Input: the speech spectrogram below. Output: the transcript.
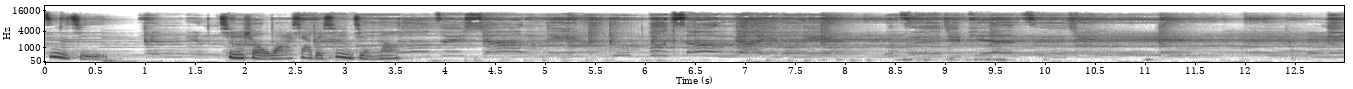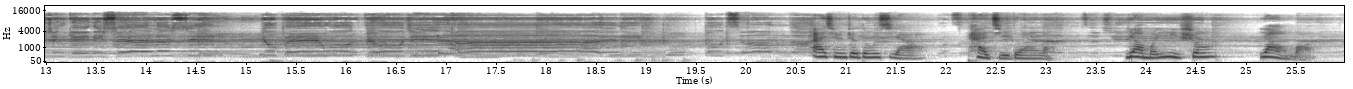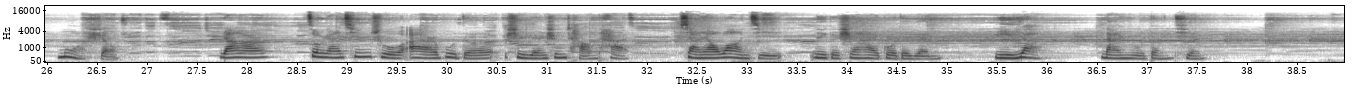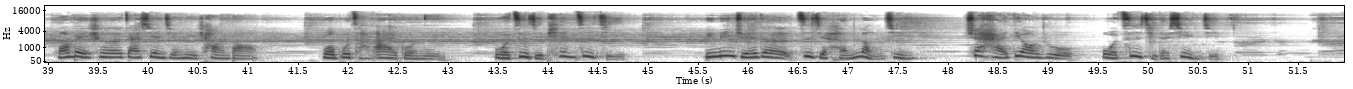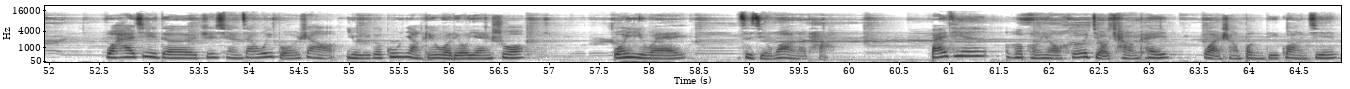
自己亲手挖下的陷阱呢？爱情这东西啊，太极端了，要么一生，要么陌生。然而，纵然清楚爱而不得是人生常态，想要忘记那个深爱过的人，一样难如登天。王北车在陷阱里唱道：“我不曾爱过你，我自己骗自己，明明觉得自己很冷静，却还掉入。”我自己的陷阱。我还记得之前在微博上有一个姑娘给我留言说：“我以为自己忘了他，白天和朋友喝酒唱 K，晚上蹦迪逛街，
